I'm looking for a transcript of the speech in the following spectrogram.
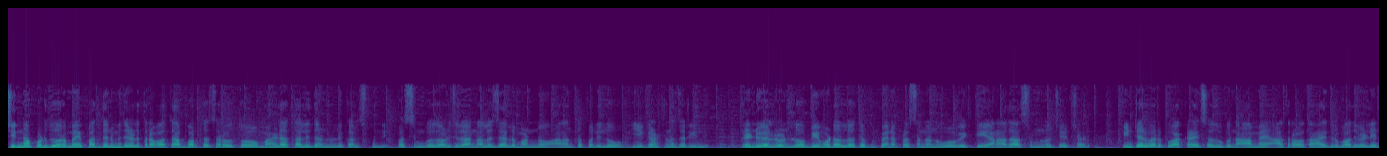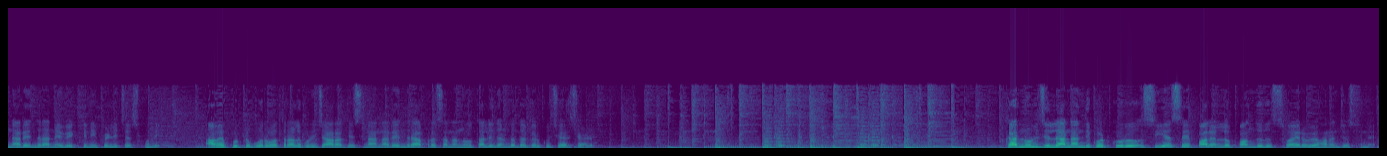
చిన్నప్పుడు దూరమై పద్దెనిమిదేళ్ళ తర్వాత భర్త చొరవతో మహిళా తల్లిదండ్రుల్ని కలుసుకుంది. పశ్చిమ గోదావరి జిల్లా నల్లజాల మండలం అనంతపల్లిలో ఈ ఘటన జరిగింది. రెండు వేల రెండులో భీమడోల్లో తప్పిపోయిన ప్రసన్నను ఓ వ్యక్తి అనాథాశ్రమంలో చేర్చాడు. ఇంటర్ వరకు అక్కడే చదువుకున్న ఆమె ఆ తర్వాత హైదరాబాద్ వెళ్ళి నరేంద్ర అనే వ్యక్తిని పెళ్ళి చేసుకుంది. ఆమె పుట్టు పూర్వోత్తరాల గురించి ఆరా తీసిన నరేంద్ర ప్రసన్నను తల్లిదండ్రుల దగ్గరకు చేర్చాడు. కర్నూలు జిల్లా నందికొట్కూరు సిఎస్ఐ పాలెంలో పందులు స్వైర వ్యవహారం చేస్తున్నాయి.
